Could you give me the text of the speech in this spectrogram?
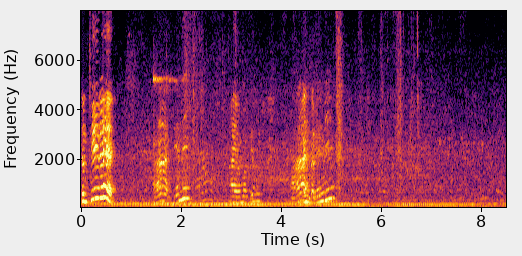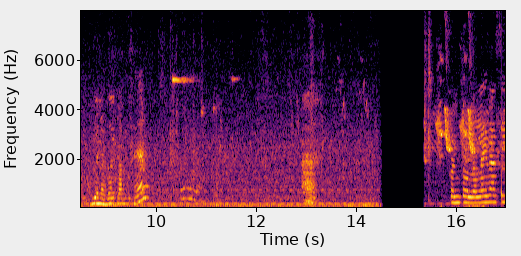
તમ થઈ રે હા કેને આ એમાં કેવું હા. આમ કરે. કેને જેના જોઈ કામ. હે. કંટ્રોલ લાવ્યા છે.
